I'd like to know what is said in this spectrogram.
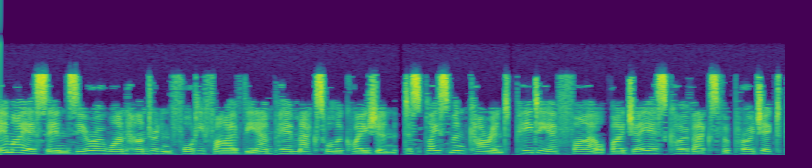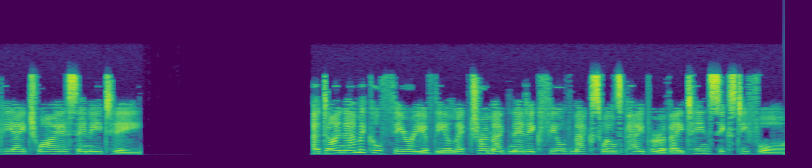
MISN 0145 The Ampere-Maxwell equation, displacement current PDF file by J. S. Kovacs for project PHYSNET. A Dynamical Theory of the Electromagnetic Field Maxwell's paper of 1864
